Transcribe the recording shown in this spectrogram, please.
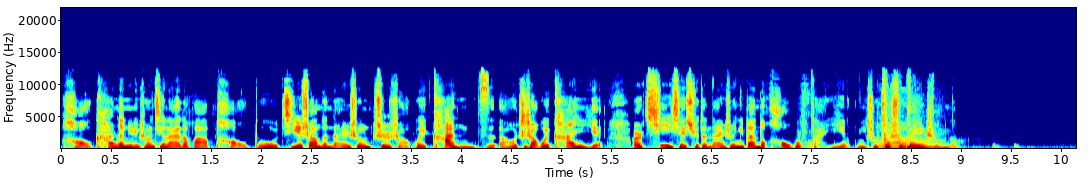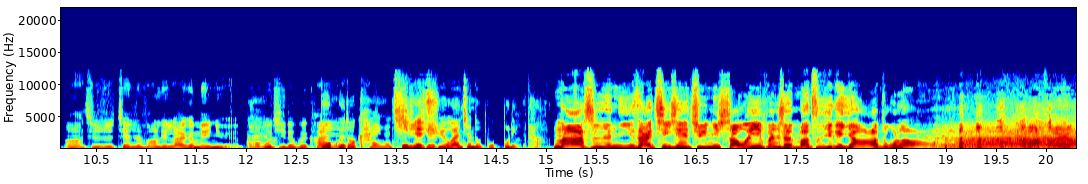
好看的女生进来的话，跑步机上的男生至少会看字，然后至少会看一眼，而器械区的男生一般都毫无反应。你说这是为什么呢？啊，就是健身房里来个美女，跑步机的会看一眼，都回头看一看，器械区完全都不不理他。那是你在器械区，你稍微一分神，把自己给压住了，哎呀，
